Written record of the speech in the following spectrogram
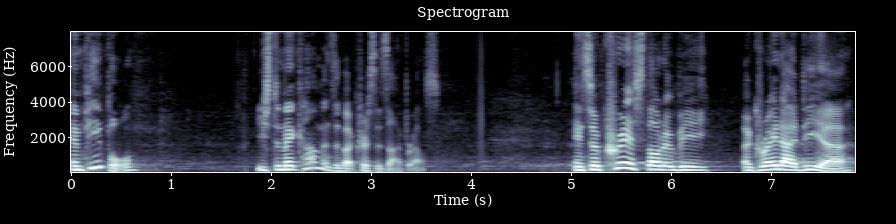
And people used to make comments about Chris's eyebrows. And so Chris thought it would be a great idea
